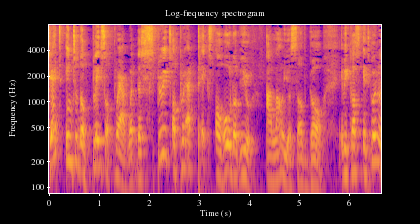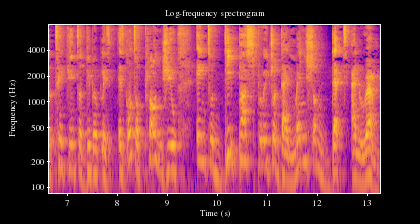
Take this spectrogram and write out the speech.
get into the place of prayer where the spirit of prayer takes a hold of you, allow yourself go. Because it's going to take you into deeper place. It's going to plunge you into deeper spiritual dimension depth and realm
